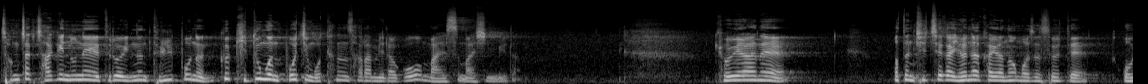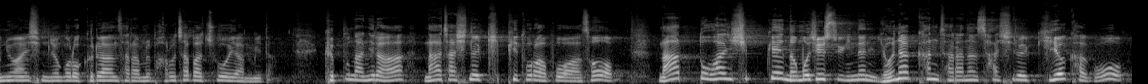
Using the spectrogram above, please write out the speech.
정작 자기 눈에 들어있는 들보는 그 기둥은 보지 못하는 사람이라고 말씀하십니다. 교회 안에 어떤 지체가 연약하여 넘어졌을 때 온유한 심령으로 그러한 사람을 바로 잡아 주어야 합니다. 그뿐 아니라 나 자신을 깊이 돌아보아서 나 또한 쉽게 넘어질 수 있는 연약한 자라는 사실을 기억하고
